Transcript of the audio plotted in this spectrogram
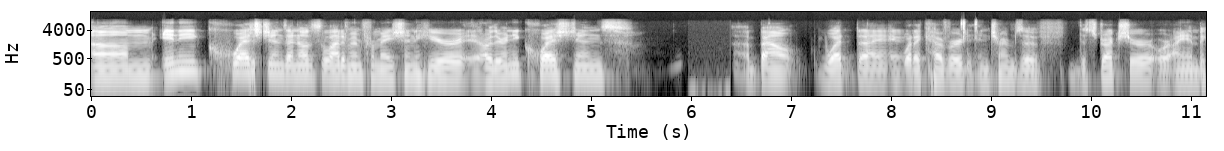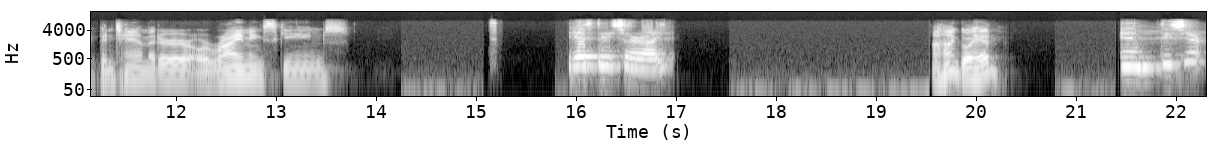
Um, any questions? I know there's a lot of information here. Are there any questions about what I what I covered in terms of the structure or iambic pentameter or rhyming schemes? Yes, teacher. I. Uh huh. Go ahead. Um, teacher,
